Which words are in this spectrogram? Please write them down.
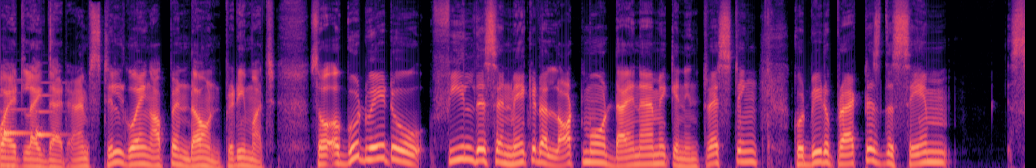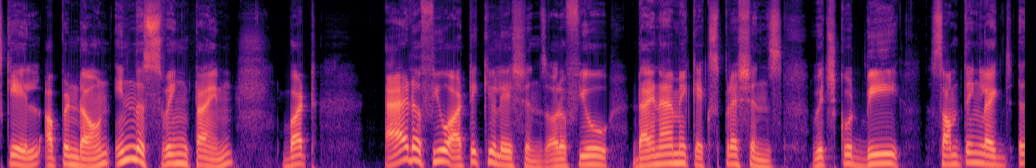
quite like that. And I'm still going up and down pretty much. So, a good way to feel this and make it a lot more dynamic and interesting could be to practice the same scale up and down in the swing time, but add a few articulations or a few dynamic expressions, which could be something like uh,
